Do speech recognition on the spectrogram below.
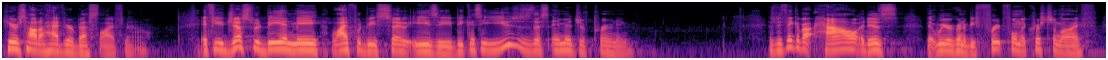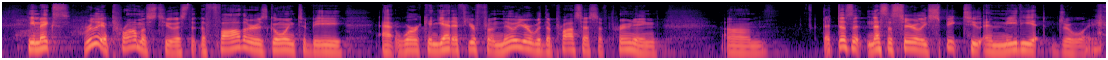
Here's how to have your best life now. If you just would be in me, life would be so easy because he uses this image of pruning. As we think about how it is that we are going to be fruitful in the Christian life, he makes really a promise to us that the Father is going to be at work. And yet, if you're familiar with the process of pruning, um, that doesn't necessarily speak to immediate joy.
